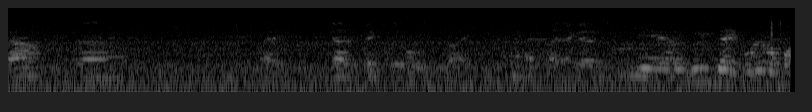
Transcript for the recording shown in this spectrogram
about, um, I gotta take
